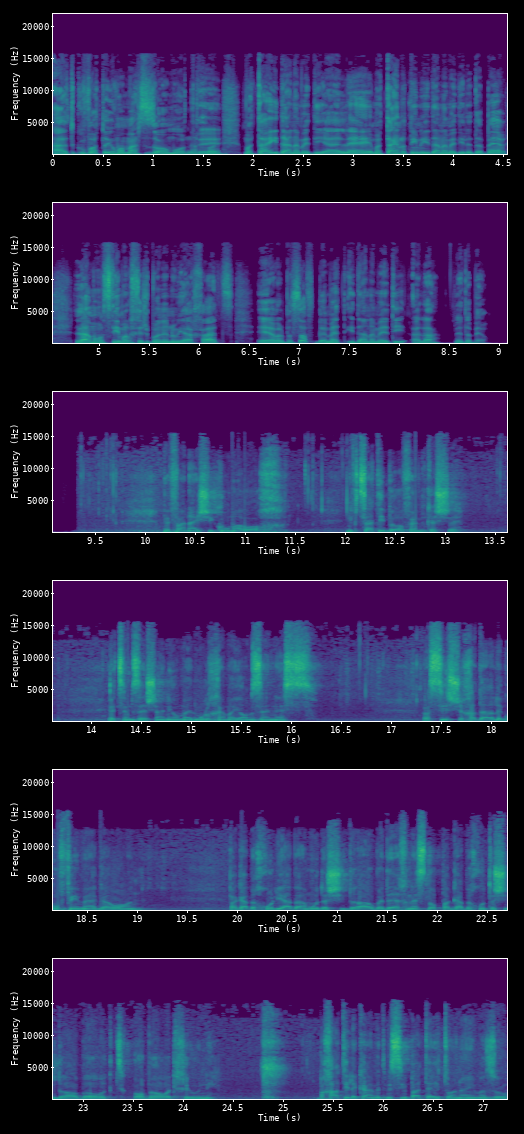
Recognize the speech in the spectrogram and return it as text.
התגובות היו ממש זוהמות. נכון. אה, מתי עידן עמדי יעלה, מתי נותנים לעידן עמדי לדבר, למה עושים על חשבוננו יח"צ, אה, אבל בסוף באמת עידן עמדי עלה לדבר. בפניי שיקום ארוך, נפצעתי באופן קשה. עצם זה שאני עומד מולכם היום זה נס. רסיס שחדר לגופי מהגרון, פגע בחוליה בעמוד השדרה ובדרך נס לא פגע בחוט השדרה או בעורק, או בעורק חיוני. בחרתי לקיים את מסיבת העיתונאים הזו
